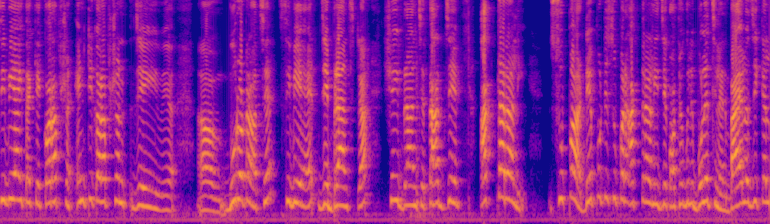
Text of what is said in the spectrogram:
সিবিআই তাকে করাপশন অ্যান্টি করাপশন যেই ব্যুরোটা আছে সিবিআইয়ের যে ব্রাঞ্চটা সেই ব্রাঞ্চে তার যে Akhtar Ali super, deputy super Akhtar Ali যে কথাগুলি বলেছিলেন বায়োলজিক্যাল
